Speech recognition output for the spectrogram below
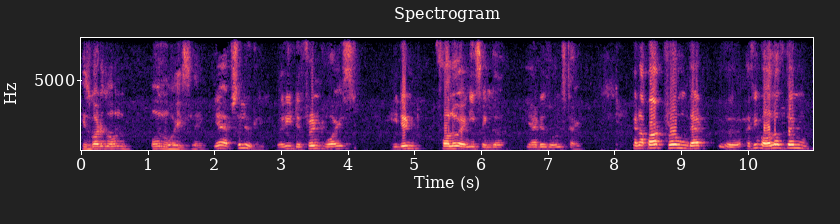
he's got his own own voice. Like Yeah, absolutely. Very different voice. He didn't follow any singer. He had his own style. And apart from that, uh, I think all of them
